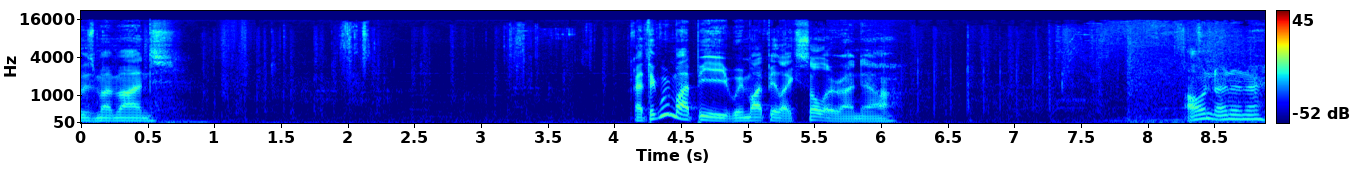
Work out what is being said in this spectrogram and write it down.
Lose my mind. I think we might be we might be like solo right now. Oh no no no.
